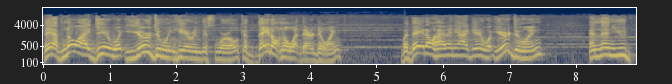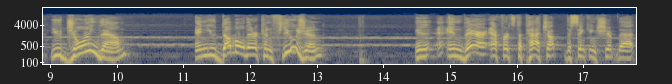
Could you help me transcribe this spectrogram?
They have no idea what you're doing here in this world because they don't know what they're doing. But they don't have any idea what you're doing. And then you, you join them and you double their confusion in, in their efforts to patch up the sinking ship that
